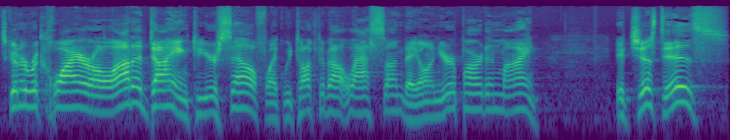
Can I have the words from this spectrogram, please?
It's going to require a lot of dying to yourself, like we talked about last Sunday, on your part and mine. It just is.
